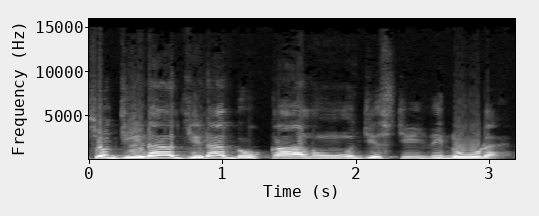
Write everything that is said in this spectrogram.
ਸੋ ਜਿਹੜਾ ਜਿਹੜਾ ਲੋਕਾਂ ਨੂੰ ਜਿਸ ਚੀਜ਼ ਦੀ ਲੋੜ ਹੈ,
